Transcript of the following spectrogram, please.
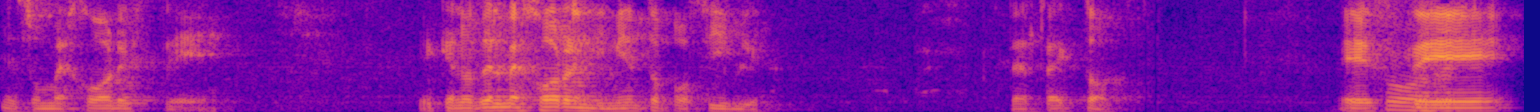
en su mejor, este, que nos dé el mejor rendimiento posible. Perfecto. Este,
